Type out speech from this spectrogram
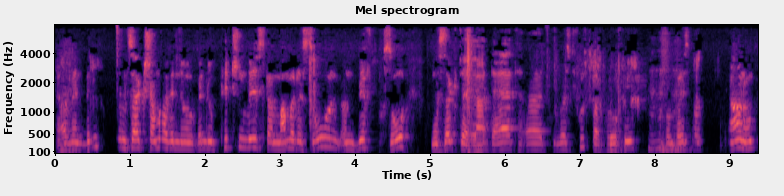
Ja, wenn, wenn ich dann sage, schau mal, wenn du, wenn du pitchen willst, dann machen wir das so und, und wirf so. Und dann sagt er, ja, Dad, äh, du wirst Fußballprofi vom Baseball, keine Ahnung.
